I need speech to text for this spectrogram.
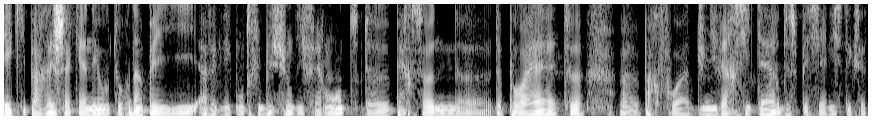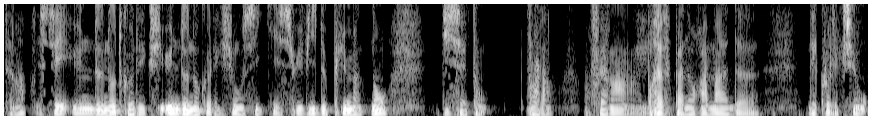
et qui paraît chaque année autour d'un pays avec des contributions différentes de personnes, euh, de poètes, euh, parfois d'universitaires, de spécialistes, etc. C'est une de notre collection, une de nos collections aussi qui est suivie depuis maintenant 17 ans. Voilà, pour faire un bref panorama de, des collections.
